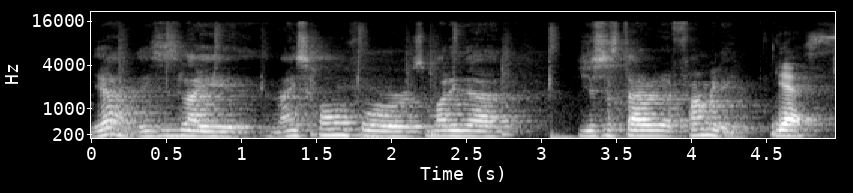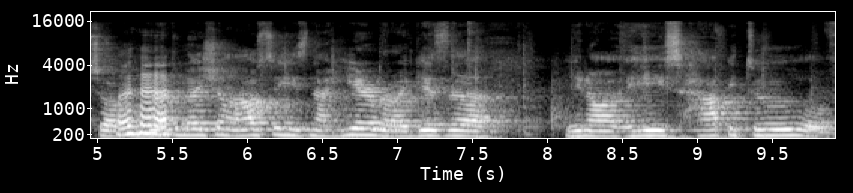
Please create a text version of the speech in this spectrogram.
yeah, this is like a nice home for somebody that just started a family. Yes. So congratulations, Austin is not here, but I guess uh, you know he's happy too.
